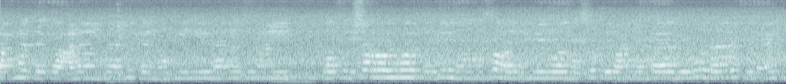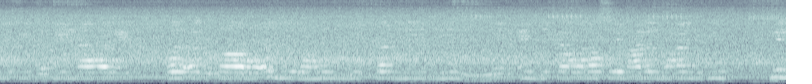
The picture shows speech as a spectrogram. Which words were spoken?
رحمتك على عبادك المؤمنين أجمعين. وفي شر المعتدين والظالمين وبسط العذاب ولاة العدل في جميع النوائب والاقدار وايدهم بالتأييد من عندك ونصر على المعاندين من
